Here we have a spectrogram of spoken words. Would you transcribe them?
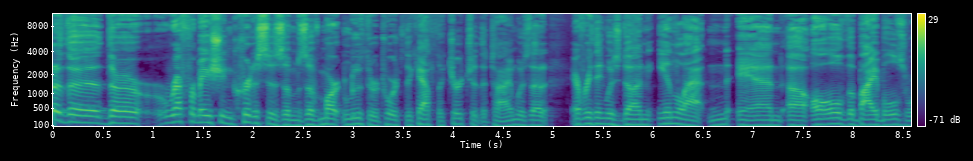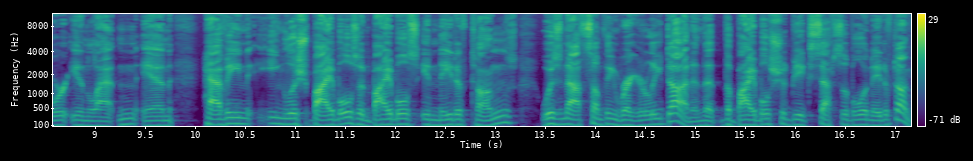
of the, the Reformation criticisms of Martin Luther towards the Catholic Church at the time was that everything was done in Latin and uh, all the Bibles were in Latin, and having English Bibles and Bibles in native tongues was not something regularly done, and that the Bible should be accessible in native tongue.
